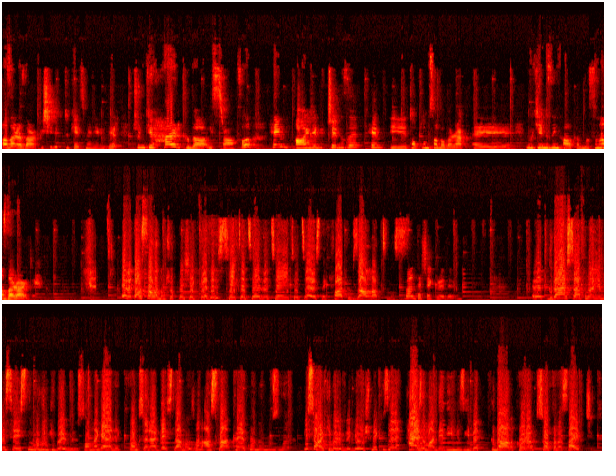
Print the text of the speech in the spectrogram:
azar azar pişirip tüketmeleridir. Çünkü her gıda israfı hem aile bütçemize hem toplumsal olarak ülkemizin kalkınmasına zarardır. Evet Aslan Hanım çok teşekkür ederiz. STT ve TETT arasındaki farkı bize anlattınız. Ben teşekkür ederim. Evet Gıda İsrafını Önleme serisinin bugünkü bölümünün sonuna geldik. Fonksiyonel beslenme uzmanı Aslan Kaya konuğumuzdu. Bir sonraki bölümde görüşmek üzere. Her zaman dediğimiz gibi gıdanı koru, sofrana sahip çık.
